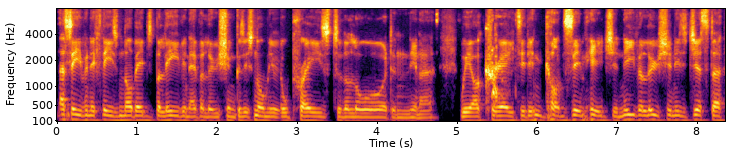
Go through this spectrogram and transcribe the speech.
That's even if these knobheads believe in evolution, because it's normally all praise to the Lord, and you know we are created in God's image, and evolution is just a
